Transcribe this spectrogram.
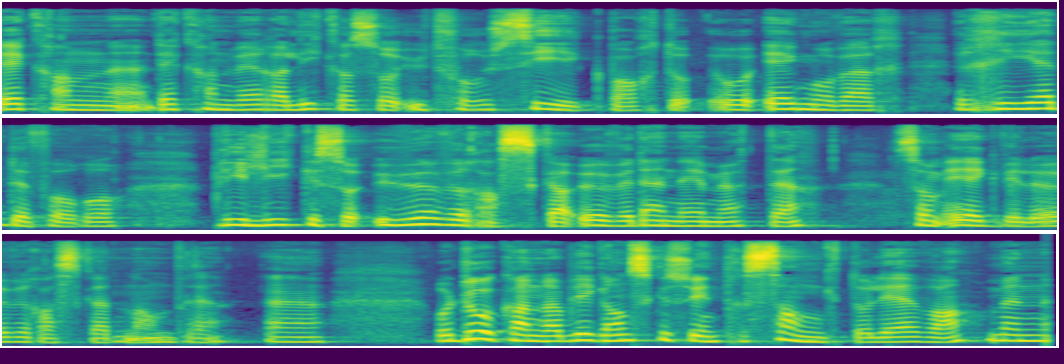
det kan, det kan være like så utforutsigbart. Og, og, jeg må være rede for å bli like så overraska over den jeg møter, som jeg vil overraske den andre. Eh, og da kan det bli ganske så interessant å leve, men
